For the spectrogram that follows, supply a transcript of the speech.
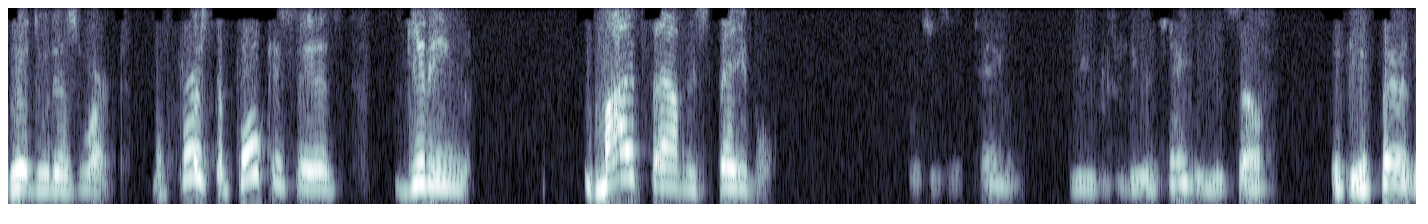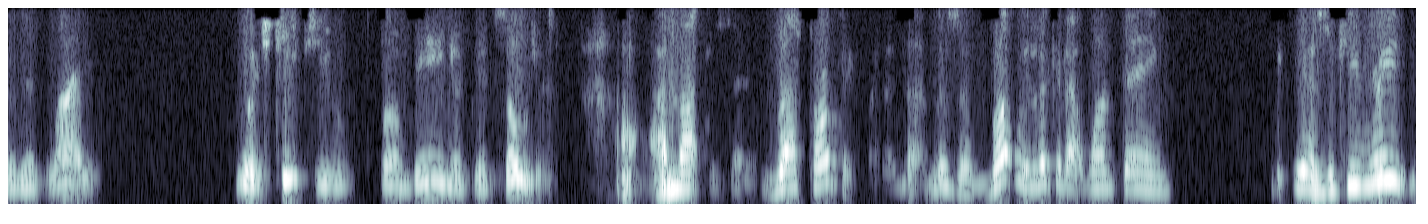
we'll do this work. But first, the focus is getting my family stable. which is entangling. You you entangle yourself with the affairs of this life, which keeps you from being a good soldier. I'm not. That's perfect. Listen, but we're looking at one thing as we keep reading.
